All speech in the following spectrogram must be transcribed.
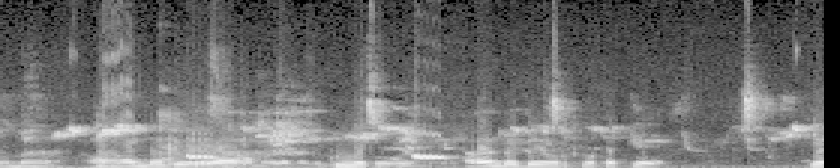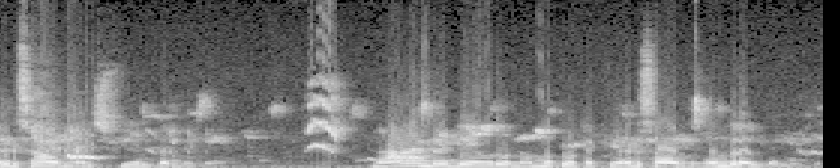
ನಮ್ಮ ನಾರಾಯಣ ರೆಡ್ಡಿ ಅವರ ನಾರಾಯಣ ರೆಡ್ಡಿ ಅವರ ತೋಟಕ್ಕೆ ಎರಡು ಸಾವಿರದ ಇಸ್ವಿಯಲ್ಲಿ ಬಂದಿದೆ. ನಾರಾಯಣ ರೆಡ್ಡಿ ಅವರು ನಮ್ಮ ತೋಟಕ್ಕೆ ಎರಡು ಸಾವಿರದ ಒಂದರಲ್ಲಿ ಬಂದಿದ್ದೆ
